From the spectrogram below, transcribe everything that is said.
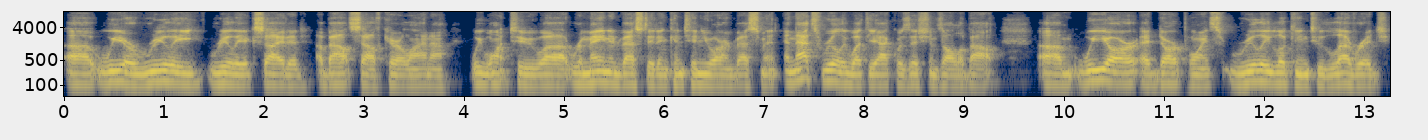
uh, we are really, really excited about South Carolina. We want to uh, remain invested and continue our investment, and that's really what the acquisition is all about. Um, we are at DartPoints really looking to leverage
